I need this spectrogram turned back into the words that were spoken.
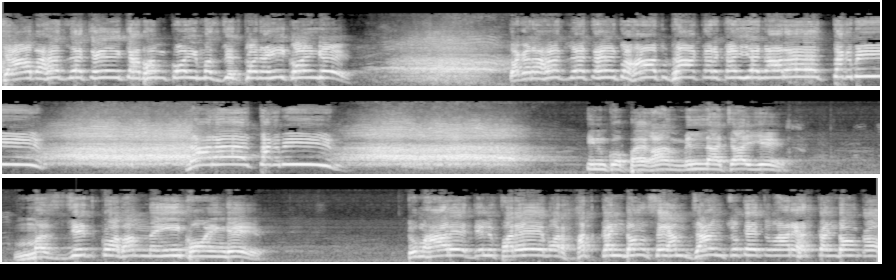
क्या आप अहद लेते हैं कि अब हम कोई मस्जिद को नहीं खोएँगे? अगर अहद लेते हैं तो हाथ उठा कर कहिए, नारे तकबीर। नारे तकबीर। इनको पैगाम मिलना चाहिए। मस्जिद को अब हम नहीं खोएँगे। तुम्हारे दिल फरेब और हथकंडों से हम जान चुके तुम्हारे हथकंडों को।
